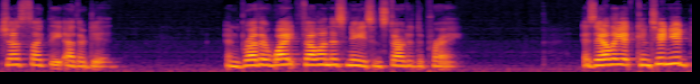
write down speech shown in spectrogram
just like the other did. And Brother White fell on his knees and started to pray. As Elliot continued,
